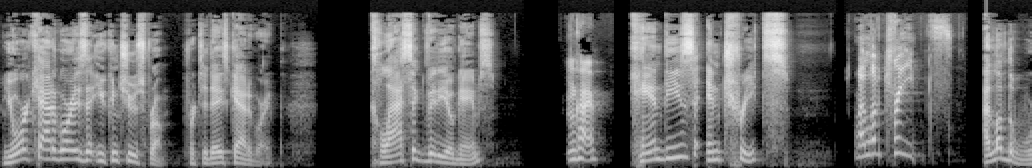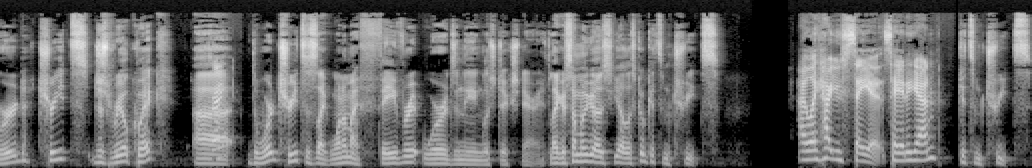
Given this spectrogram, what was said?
Your categories that you can choose from for today's category classic video games, Okay. candies and treats. I love treats. I love the word treats. Just real quick, uh, Right. the word treats is like one of my favorite words in the English dictionary. Like if someone goes, "Yo, let's go get some treats," I like how you say it. Say it again. get some treats.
